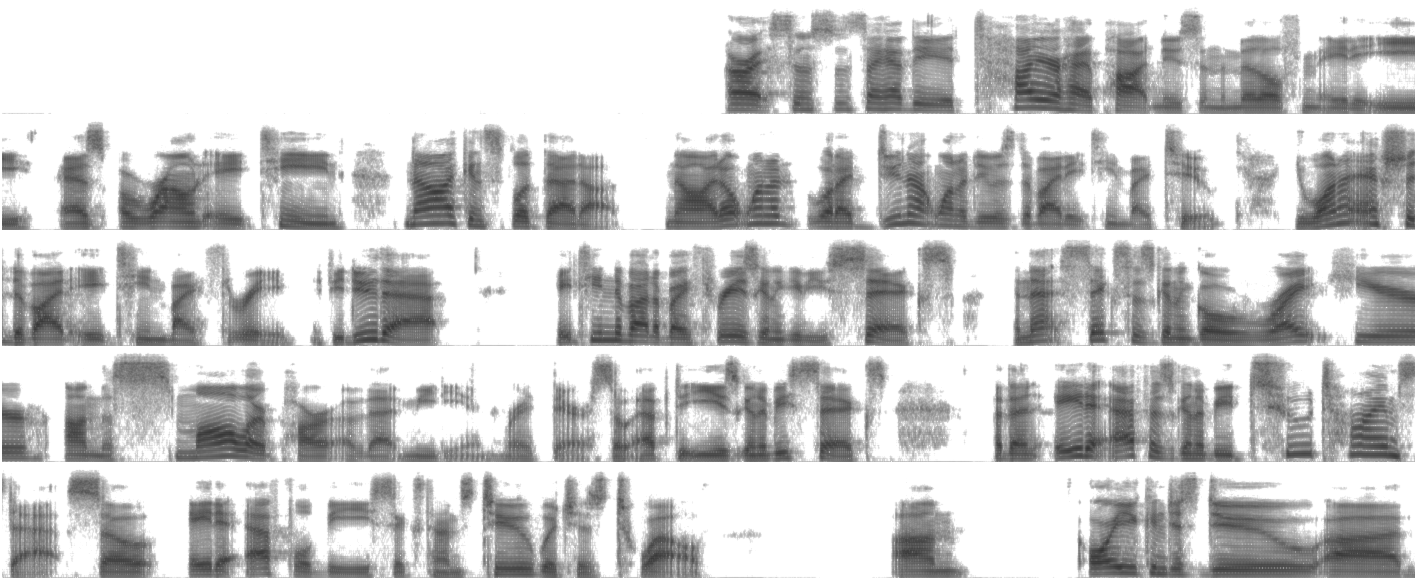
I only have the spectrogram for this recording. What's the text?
All right, so since I have the entire hypotenuse in the middle from A to E as around 18, now I can split that up. Now I don't want to, what I do not want to do is divide 18 by 2. You want to actually divide 18 by 3. If you do that, 18 divided by 3 is going to give you 6. And that six is going to go right here on the smaller part of that median right there. So F to E is going to be six. And then A to F is going to be two times that. So A to F will be six times two, which is 12. Um, or you can just do uh,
